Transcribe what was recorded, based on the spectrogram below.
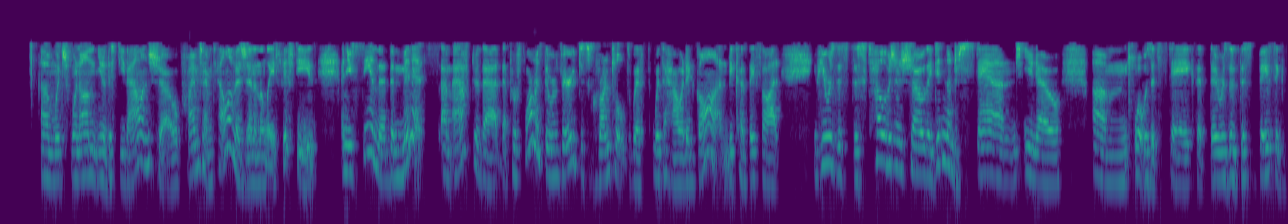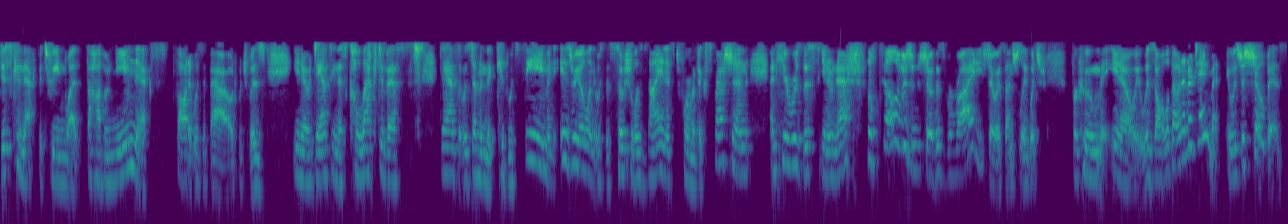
um, which went on, you know, the Steve Allen show, primetime television in the late 50s. And you see in the, the minutes um, after that, that performance, they were very disgruntled with, with how it had gone because they thought, here was this, this television show, they didn't understand, you know, um, what was at stake, that there was a, this basic disconnect between what the Habonimniks thought it was about, which was, you know, dancing this collectivist dance that was done in the kibbutzim in Israel, and it was the socialist Zionist form of expression. And here was this, you know, national television show, this variety show essentially, which for whom, you know, it was all about entertainment. It was just showbiz.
